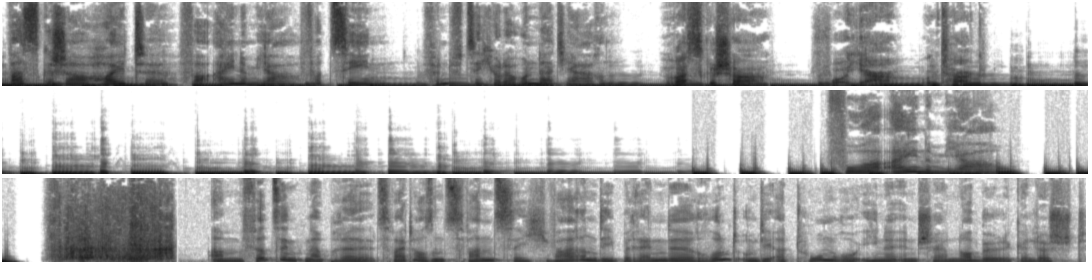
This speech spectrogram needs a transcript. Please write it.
Was geschah heute, vor einem Jahr, vor 10, 50 oder 100 Jahren? Was geschah vor Jahr und Tag? Vor einem Jahr. Am 14. April 2020 waren die Brände rund um die Atomruine in Tschernobyl gelöscht.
